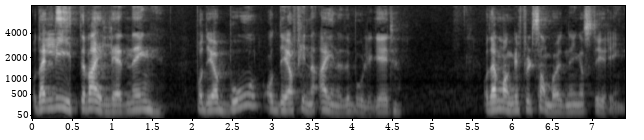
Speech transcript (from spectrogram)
Og det er lite veiledning på det å bo og det å finne egnede boliger. Og det er mangelfull samordning og styring.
